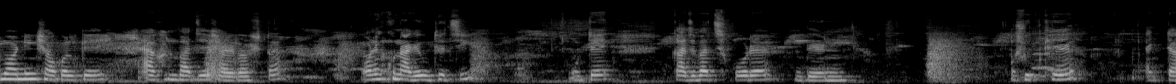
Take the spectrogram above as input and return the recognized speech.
মর্নিং সকলকে। এখন বাজে সাড়ে দশটা। অনেকক্ষণ আগে উঠেছি। উঠে কাজবাজ করে দেন ওষুধ খেয়ে একটা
